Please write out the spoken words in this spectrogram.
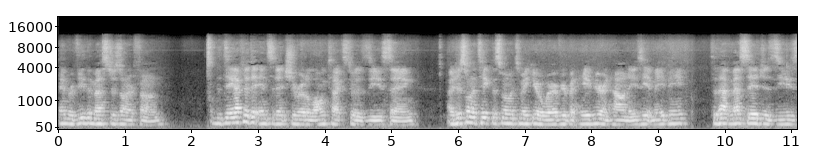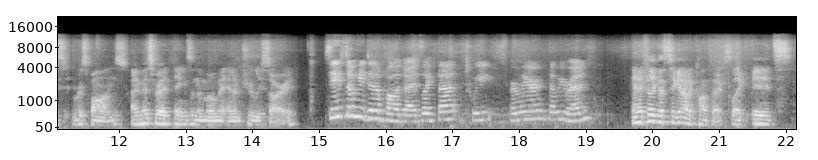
and reviewed the messages on her phone. The day after the incident, she wrote a long text to Aziz saying, I just want to take this moment to make you aware of your behavior and how uneasy it made me. To that message, Aziz responds, I misread things in the moment and I'm truly sorry. See, so he did apologize, like that tweet earlier that we read. And I feel like that's taken out of context. Like, it's.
